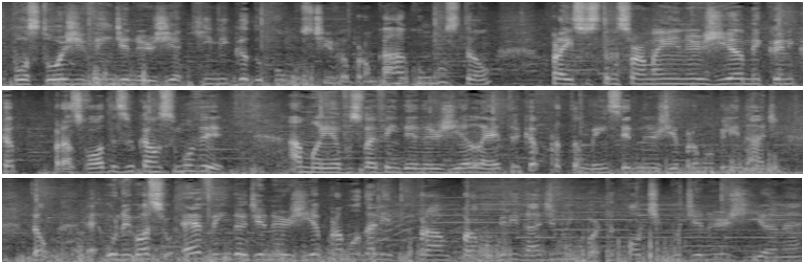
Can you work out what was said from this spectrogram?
o posto hoje vende energia química do combustível para um carro a combustão, para isso se transformar em energia mecânica para as rodas e o carro se mover. Amanhã você vai vender energia elétrica para também ser energia para mobilidade. Então, é, o negócio é venda de energia para mobilidade, não importa qual tipo de energia, né?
